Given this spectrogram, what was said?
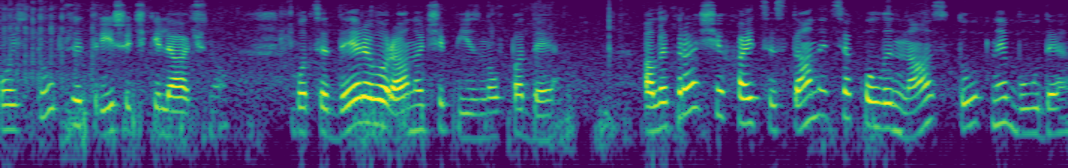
Ось тут вже трішечки лячно, бо це дерево рано чи пізно впаде. Але краще хай це станеться, коли нас тут не буде,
